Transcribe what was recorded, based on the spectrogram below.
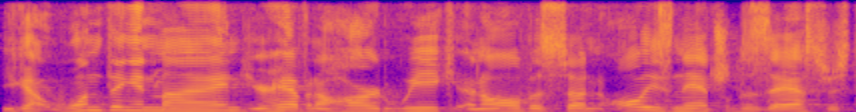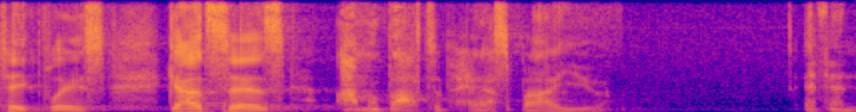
You got one thing in mind, you're having a hard week, and all of a sudden, all these natural disasters take place. God says, I'm about to pass by you. And then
